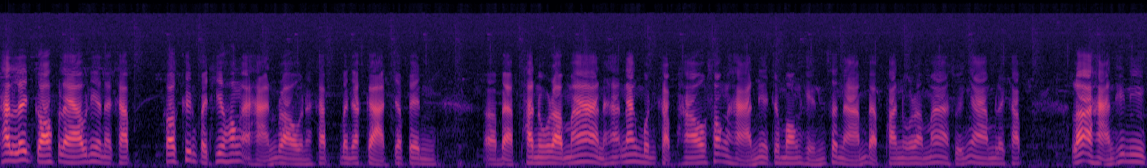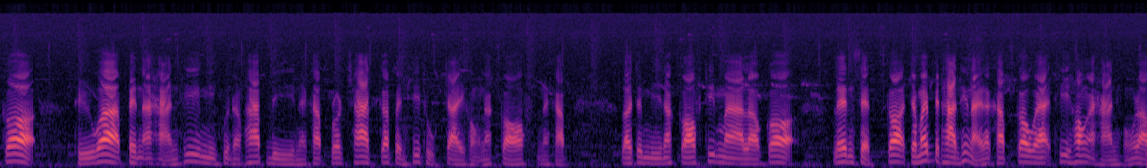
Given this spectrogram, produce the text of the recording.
ท่านเล่นกอล์ฟแล้วเนี่ยนะครับก็ขึ้นไปที่ห้องอาหารเรานะครับบรรยากาศจะเป็นแบบพาโนรามานะฮะนั่งบนขับเฮาส์ห้องอาหารเนี่ยจะมองเห็นสนามแบบพาโนรามาสวยงามเลยครับ แล้วอาหารที่นี่ก็ถือว่าเป็นอาหารที่มีคุณภาพดีนะครับ รสชาติก็เป็นที่ถูกใจของนักกอล์ฟนะครับเราจะมีนักกอล์ฟที่มาเราก็เล่นเสร็จก็จะไม่ไปทานที่ไหนนะครับ ก็แวะที่ห้องอาหารของเรา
